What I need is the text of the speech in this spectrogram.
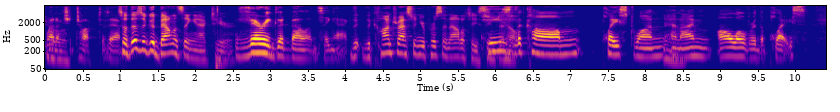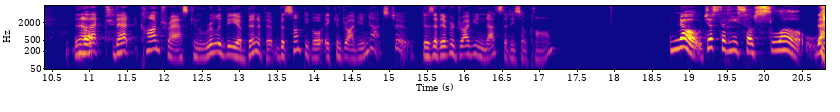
why don't you talk to them so there's a good balancing act here. very good balancing act The, the contrast in your personality seems to He's help. the calm placed one, and I'm all over the place. now that, but- that contrast can really be a benefit, but some people it can drive you nuts too. Does it ever drive you nuts that he's so calm? No, just that he's so slow. Webb,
